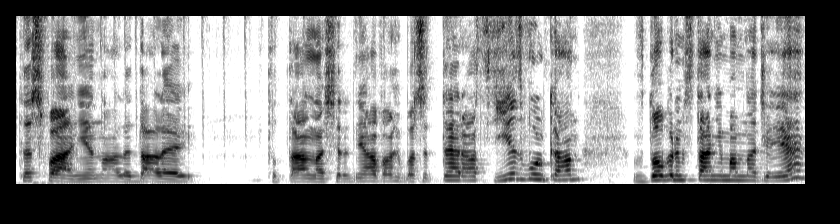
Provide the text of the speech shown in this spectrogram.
też fajnie, no ale dalej totalna średniawa, chyba że teraz jest wulkan w dobrym stanie, mam nadzieję,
